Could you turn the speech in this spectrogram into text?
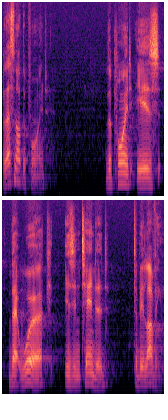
But that's not the point. The point is that work is intended to be loving.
